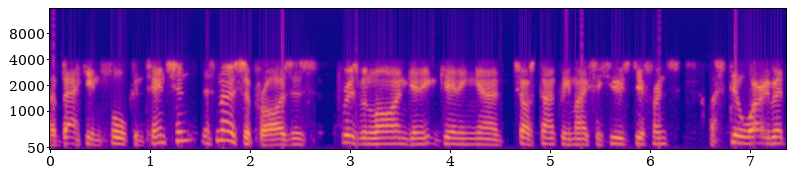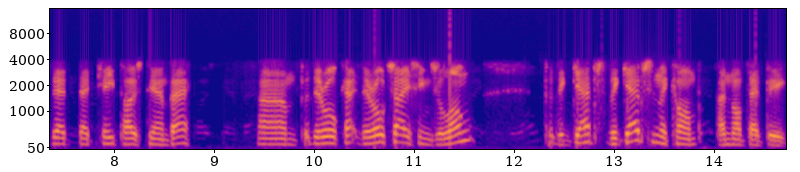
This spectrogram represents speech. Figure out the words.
are back in full contention. There's no surprises. Brisbane Lion getting, getting uh, Josh Dunkley makes a huge difference. I still worry about that, that key post down back. Um, but they're all they're all chasing Geelong, but the gaps the gaps in the comp are not that big.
